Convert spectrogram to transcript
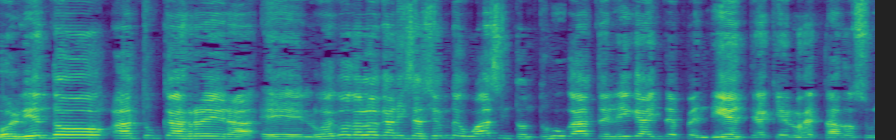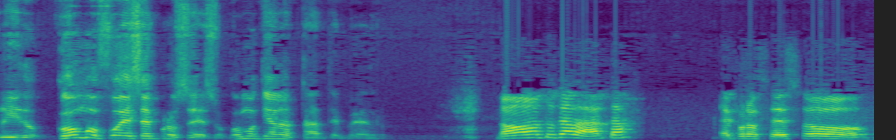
Volviendo a tu carrera, eh, luego de la organización de Washington, tú jugaste Liga Independiente aquí en los Estados Unidos. ¿Cómo fue ese proceso? ¿Cómo te adaptaste, Pedro? No, tú te adaptas. El proceso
